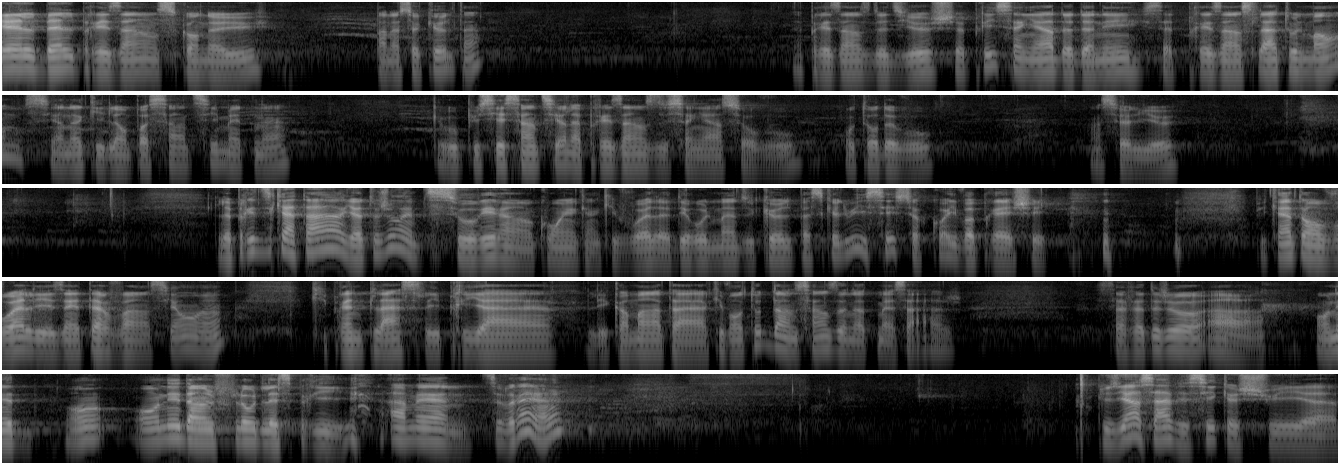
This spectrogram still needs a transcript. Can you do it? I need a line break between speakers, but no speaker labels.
Quelle belle présence qu'on a eue pendant ce culte, hein? La présence de Dieu. Je prie, Seigneur, de donner cette présence-là à tout le monde, s'il y en a qui ne l'ont pas senti maintenant, que vous puissiez sentir la présence du Seigneur sur vous, autour de vous, en ce lieu. Le prédicateur, il a toujours un petit sourire en coin quand il voit le déroulement du culte, parce que lui, il sait sur quoi il va prêcher. Puis quand on voit les interventions hein, qui prennent place, les prières, les commentaires, qui vont toutes dans le sens de notre message, ça fait toujours Ah, on est, on, on est dans le flot de l'esprit. Amen. C'est vrai, hein? Plusieurs savent ici que je suis euh,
